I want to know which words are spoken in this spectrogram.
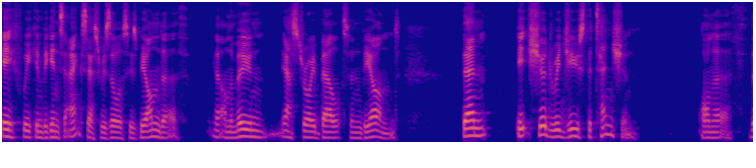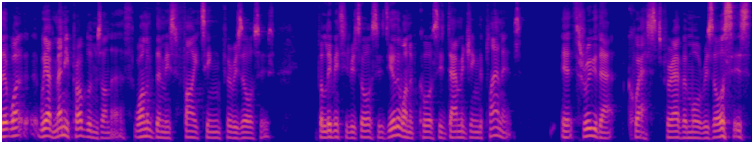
if we can begin to access resources beyond Earth, on the moon, the asteroid belt, and beyond, then it should reduce the tension on Earth. That we have many problems on Earth. One of them is fighting for resources, for limited resources. The other one, of course, is damaging the planet it, uh, through that quest for ever more resources.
